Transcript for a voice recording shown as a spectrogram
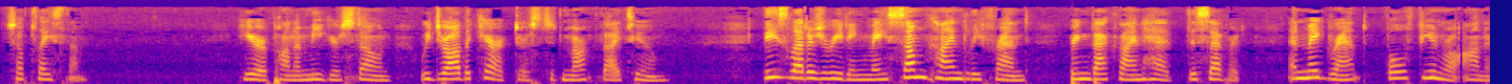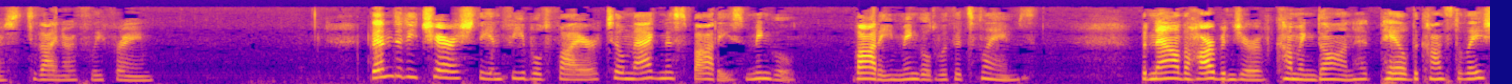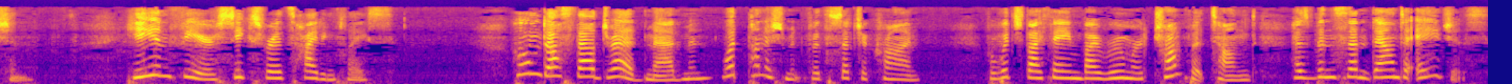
Shall place them. Here upon a meagre stone We draw the characters to mark thy tomb. These letters reading, may some kindly friend Bring back thine head dissevered, and may grant Full funeral honors to thine earthly frame. Then did he cherish the enfeebled fire Till Magnus' body mingled with its flames. But now the harbinger of coming dawn Had paled the constellation. He in fear Seeks for its hiding place. Whom dost thou dread, Madman? What punishment for such a crime, For which thy fame by rumor trumpet tongued Has been sent down to ages?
